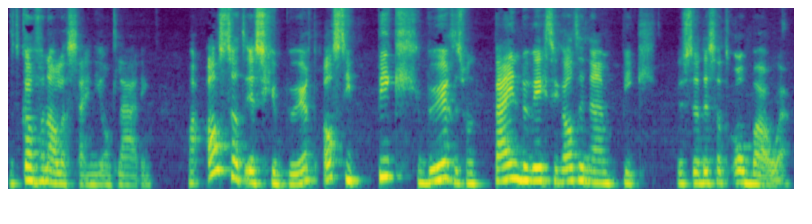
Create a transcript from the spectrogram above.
het kan van alles zijn, die ontlading. Maar als dat is gebeurd, als die piek gebeurd is, want pijn beweegt zich altijd naar een piek. Dus dat is dat opbouwen.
